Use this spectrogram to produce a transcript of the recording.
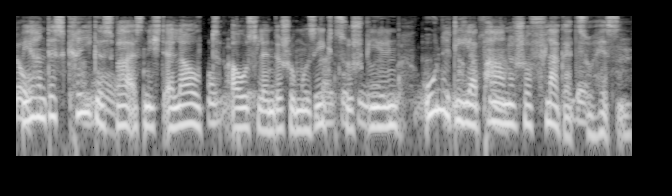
Während des Krieges war es nicht erlaubt, ausländische Musik zu spielen, ohne die japanische Flagge zu hissen.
